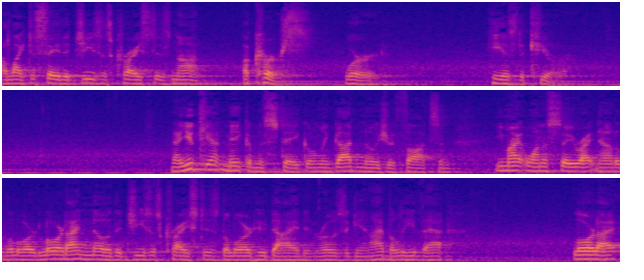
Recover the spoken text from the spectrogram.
I'd like to say that Jesus Christ is not a curse word, He is the cure. Now, you can't make a mistake. Only God knows your thoughts. And you might want to say right now to the Lord, Lord, I know that Jesus Christ is the Lord who died and rose again. I believe that. Lord, I,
